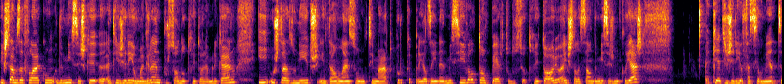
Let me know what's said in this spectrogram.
e estamos a falar com, de mísseis que uh, atingiriam uma grande porção do território americano e os Estados Unidos então lançam um ultimato porque para eles é inadmissível, tão perto do seu território, a instalação de mísseis nucleares que atingiria facilmente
